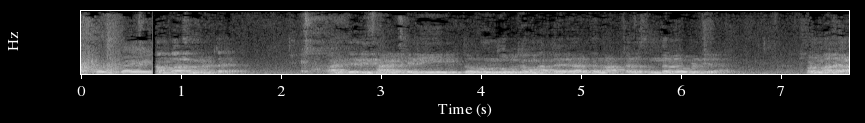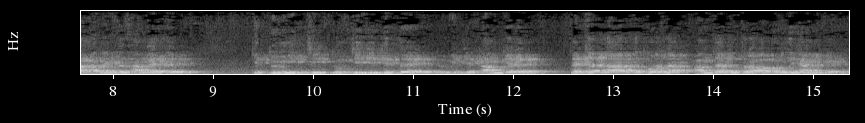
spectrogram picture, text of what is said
आपण काही आंबा असं म्हणताय. आणि त्यांनी सांग त्यांनी तरुण तो किंवा म्हाताऱ्यासारखं नाटकाचा संदर्भ पण दिला. पण मला काकांना इथं सांगायचंय की तुम्ही जी तुमची जी जिद्द आहे तुम्ही जे काम केलंय त्याच्यातला अर्थ थोडासा आमचा दुतरावा म्हणून आम्ही केलं.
